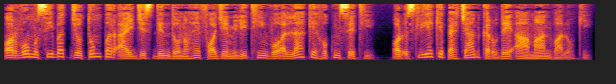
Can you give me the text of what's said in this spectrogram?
اور وہ مصیبت جو تم پر آئی جس دن دونوں فوجیں ملی تھیں وہ اللہ کے حکم سے تھی اور اس لیے کہ پہچان کر ادے آمان والوں کی۔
